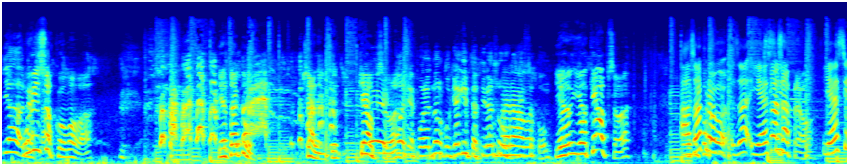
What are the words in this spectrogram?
jao. U visokom ova. Jel tako? Šalim se. Keopsova? Konje, pored Novog Egipta ti našao Bravo. u visokom. Jel, jel Keopsova? A zapravo, za, jesi, Šta zapravo? jesi,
